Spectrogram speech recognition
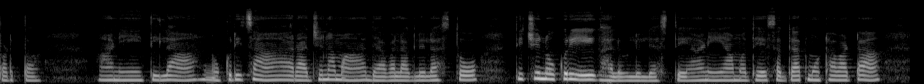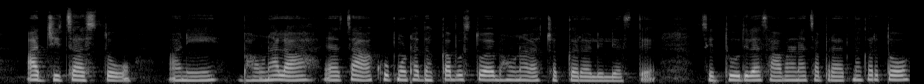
पडतं आणि तिला नोकरीचा राजीनामा द्यावा लागलेला असतो. तिची नोकरी घालवलेली असते आणि यामध्ये सगळ्यात मोठा वाटा आजीचा असतो आणि भावनाला याचा खूप मोठा धक्का बसतो आहे भावनाला चक्कर आलेली असते. सिद्धू तिला सावरण्याचा प्रयत्न करतो.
